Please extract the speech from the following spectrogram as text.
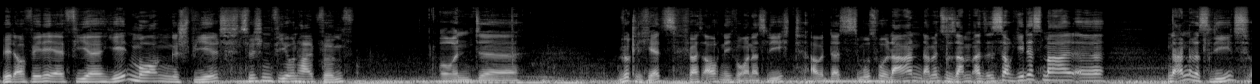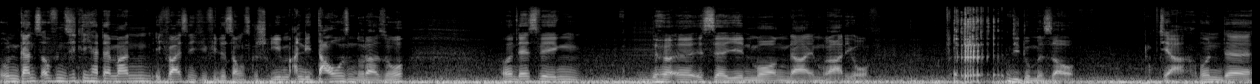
wird auf WDR 4 jeden Morgen gespielt, zwischen vier und halb fünf. Und äh, wirklich jetzt, ich weiß auch nicht, woran das liegt, aber das muss wohl daran, damit zusammen, also es ist auch jedes Mal äh, ein anderes Lied und ganz offensichtlich hat der Mann, ich weiß nicht, wie viele Songs geschrieben, an die 1000 oder so. Und deswegen äh, ist er jeden Morgen da im Radio. Die dumme Sau. Tja, und äh,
